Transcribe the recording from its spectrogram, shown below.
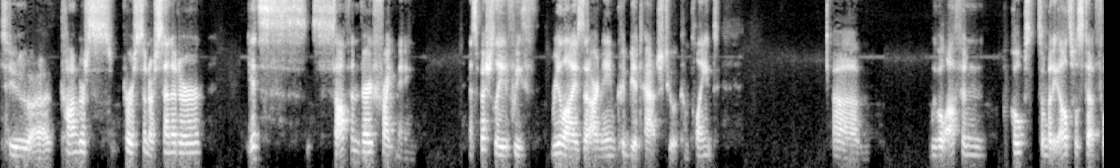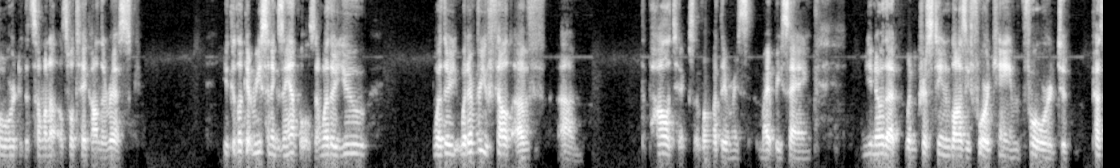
to a congressperson or senator, it's often very frightening, especially if we realize that our name could be attached to a complaint. Um, we will often hope somebody else will step forward, that someone else will take on the risk. You could look at recent examples and whether you, whether whatever you felt of um, the politics of what they might be saying, you know that when Christine Blasey Ford came forward to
